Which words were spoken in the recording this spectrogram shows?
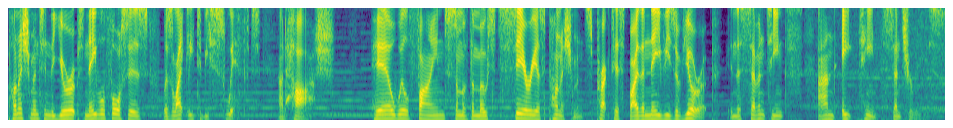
punishment in the Europe's naval forces was likely to be swift and harsh. Here we'll find some of the most serious punishments practiced by the navies of Europe in the 17th and 18th centuries.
